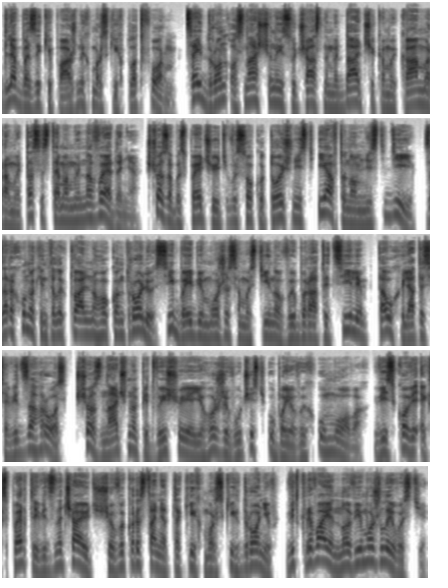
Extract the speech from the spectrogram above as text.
для безекіпажних морських платформ. Цей дрон оснащений сучасними датчиками, камерами та системами наведення, що забезпечують високу точність і автономність дій. За рахунок інтелектуального контролю Sea Baby може самостійно вибирати цілі та ухилятися від загроз, що значно підвищує його живучість у бойових умовах. Військові експерти відзначають, що використання таких морських дронів відкриває нові можливості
